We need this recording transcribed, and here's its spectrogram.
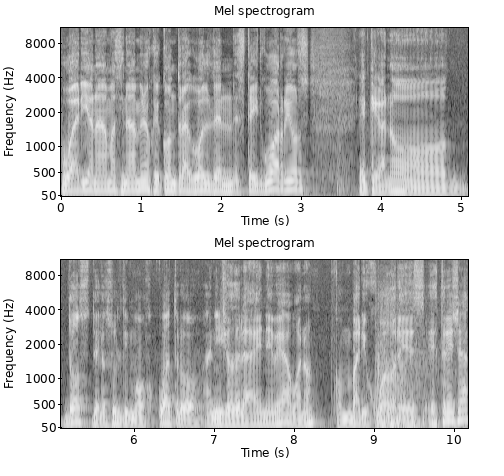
Jugaría nada más y nada menos que contra Golden State Warriors, eh, que ganó dos de los últimos cuatro anillos de la NBA, bueno, con varios jugadores estrella.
